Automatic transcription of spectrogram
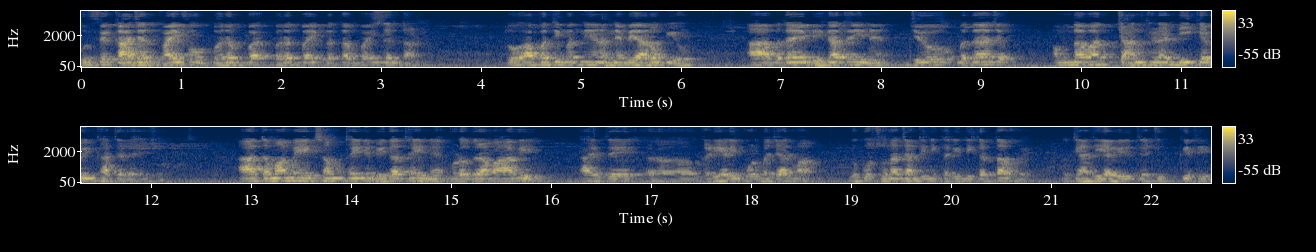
ઉર્ફે કાજલ વાઇફ ઓફ ભરતભાઈ ભરતભાઈ પ્રતાપભાઈ દંતાણી. તો આ પતિ પત્ની અને અન્ય બે આરોપીઓ આ બધાએ ભેગા થઈને જેઓ બધા જ અમદાવાદ ચાંદખેડા ડી કેબિન ખાતે રહે છે. આ તમામે એક સમ થઈને ભેગા થઈને વડોદરામાં આવી આ રીતે ઘડિયાળી પોળ બજારમાં લોકો સોના ચાંદીની ખરીદી કરતા હોય, તો ત્યાંથી આવી રીતે ચૂપકીથી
